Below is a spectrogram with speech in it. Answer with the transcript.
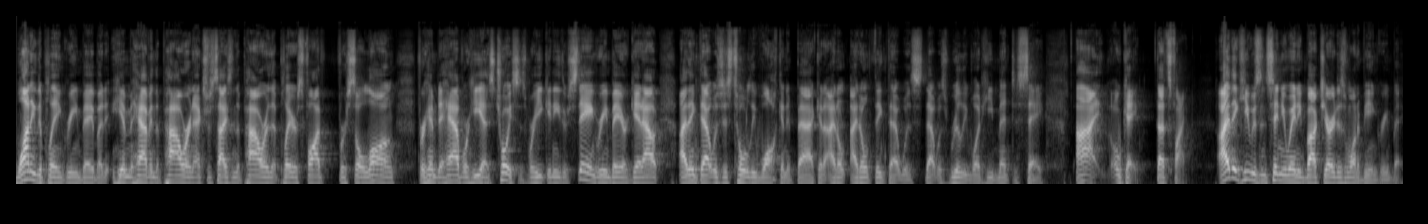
wanting to play in Green Bay, but him having the power and exercising the power that players fought for so long for him to have where he has choices where he can either stay in Green Bay or get out. I think that was just totally walking it back and I don't I don't think that was that was really what he meant to say. I okay, that's fine. I think he was insinuating Bakhtiari doesn't want to be in Green Bay.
